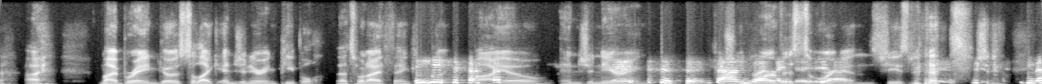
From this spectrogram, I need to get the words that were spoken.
I my brain goes to like engineering people. That's what I think. Like, bio engineering. she Sounds like harvests it, yeah. organs. She's she- no.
